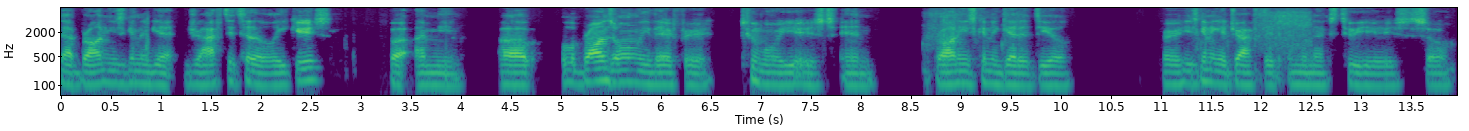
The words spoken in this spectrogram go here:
that Bronny's gonna get drafted to the Lakers, but I mean, uh, LeBron's only there for two more years, and Bronny's gonna get a deal, or he's gonna get drafted in the next two years. So,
